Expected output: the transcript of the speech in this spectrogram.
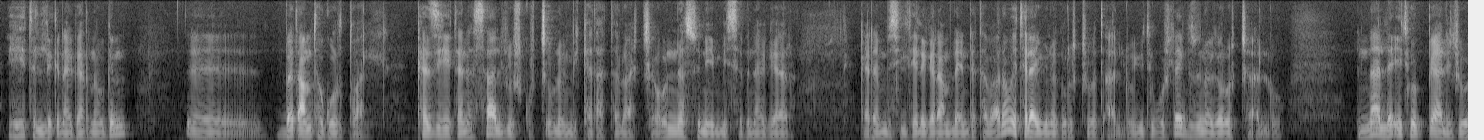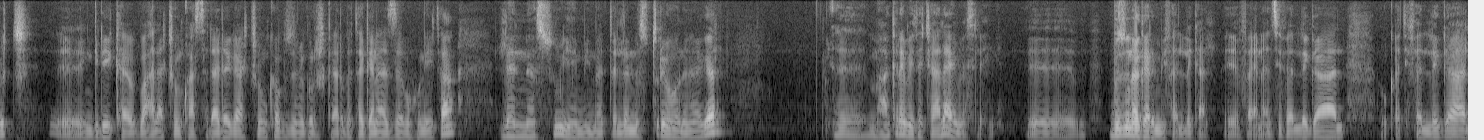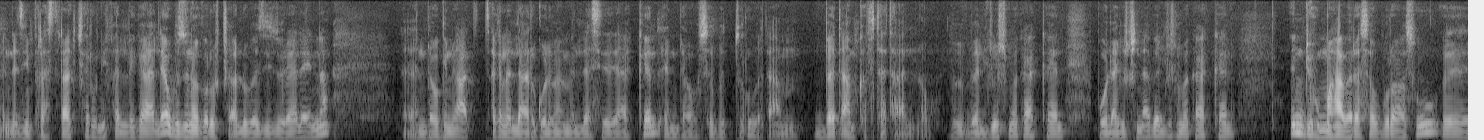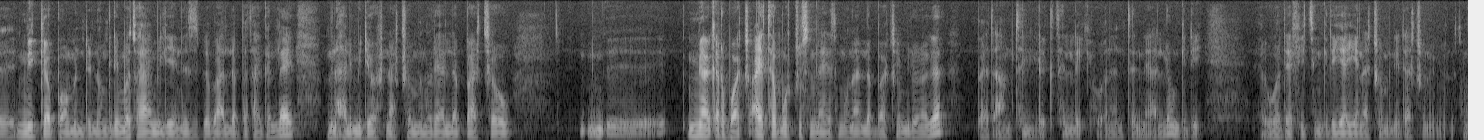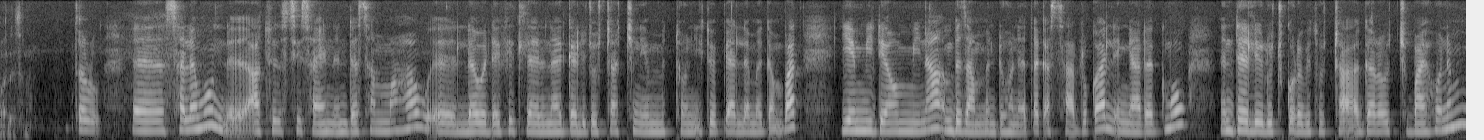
ይሄ ትልቅ ነገር ነው፣ ግን በጣም ተጎድቷል። ከዚህ የተነሳ ልጆች ቁጭ ብሎ የሚከታተሏቸው እነሱን የሚስብ ነገር ቀደም ሲል ቴሌግራም ላይ እንደተባለው የተለያዩ ነገሮች ይወጣሉ። ዩቲዩቦች ላይ ብዙ ነገሮች አሉ እና ለኢትዮጵያ ልጆች እንግዲህ ከባህላቸውም ካስተዳደጋቸውም ከብዙ ነገሮች ጋር በተገናዘበ ሁኔታ ለነሱ የሚመጥን ለነሱ ጥሩ የሆነ ነገር ማቅረብ የተቻለ አይመስለኝም። ብዙ ነገርም ይፈልጋል። ፋይናንስ ይፈልጋል፣ እውቀት ይፈልጋል፣ እነዚህ infrastructure ሩን ይፈልጋል። ያው ብዙ ነገሮች አሉ በዚህ ዙሪያ ላይ እና እንደው ግን ጠቅልላ አድርጎ ለመመለስ ያክል እንደው ስብጥሩ በጣም በጣም ክፍተት አለው በልጆች መካከል በወላጆችና በልጆች መካከል እንዲሁም ማህበረሰቡ ራሱ የሚገባው ምንድን ነው እንግዲህ መቶ ሀያ ሚሊዮን ሕዝብ ባለበት ሀገር ላይ ምን ያህል ሚዲያዎች ናቸው መኖር ያለባቸው የሚያቀርቧቸው አይተሞች ውስጥ ምን አይነት መሆን አለባቸው የሚለው ነገር በጣም ትልቅ ትልቅ የሆነ እንትን ያለው እንግዲህ ወደፊት እንግዲህ እያየናቸው የምንሄዳቸው ነው የሚሆኑት ማለት ነው። ጥሩ ሰለሞን፣ አቶ ሲሳይን እንደሰማኸው ለወደፊት ለነገ ልጆቻችን የምትሆን ኢትዮጵያን ለመገንባት የሚዲያውን ሚና እምብዛም እንደሆነ ጠቀስ አድርጓል። እኛ ደግሞ እንደ ሌሎች ጎረቤቶች ሀገሮች ባይሆንም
